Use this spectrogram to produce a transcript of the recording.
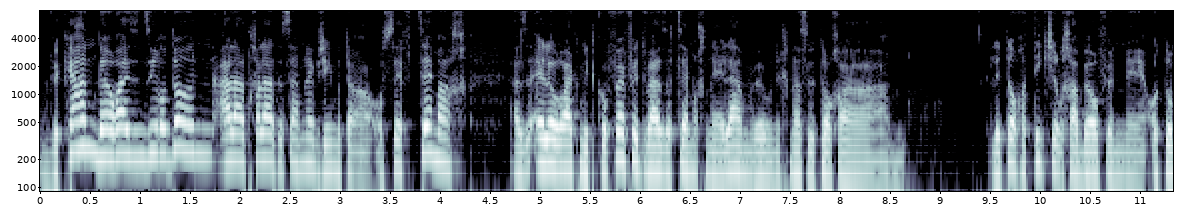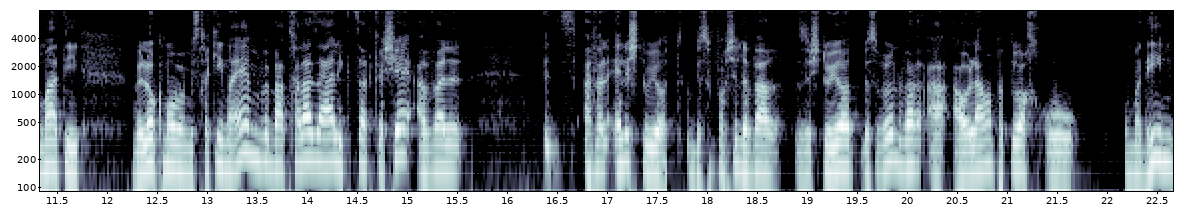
וכאן ב-Horizon Zero Dawn, על ההתחלה אתה שם לב שאם אתה אוסף צמח, אז Aloy רק מתכופפת ואז הצמח נעלם והוא נכנס לתוך, ה... לתוך התיק שלך באופן אה, אוטומטי, ולא כמו במשחקים ההם, ובהתחלה זה היה לי קצת קשה, אבל... אבל אלה שטויות, בסופו של דבר זה שטויות, בסופו של דבר העולם הפתוח הוא, הוא מדהים.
